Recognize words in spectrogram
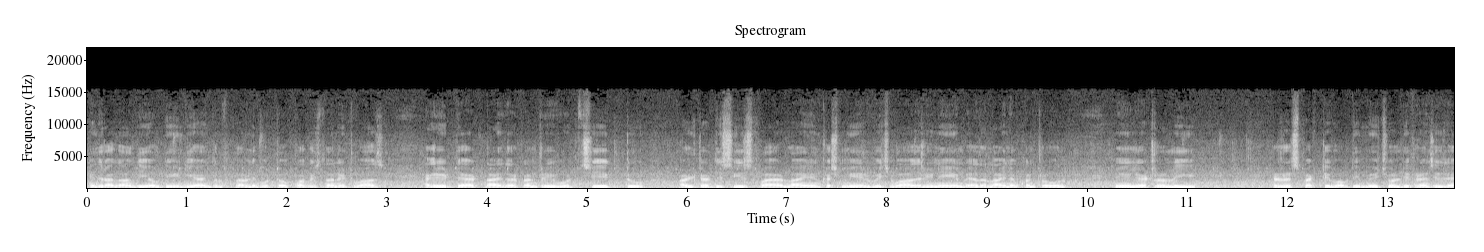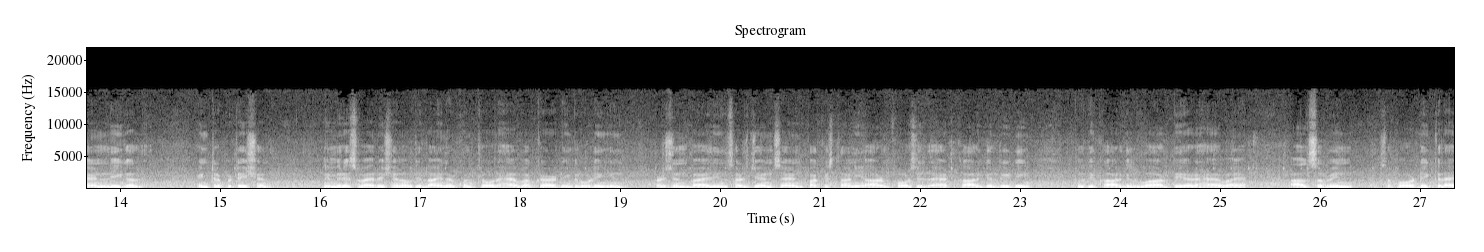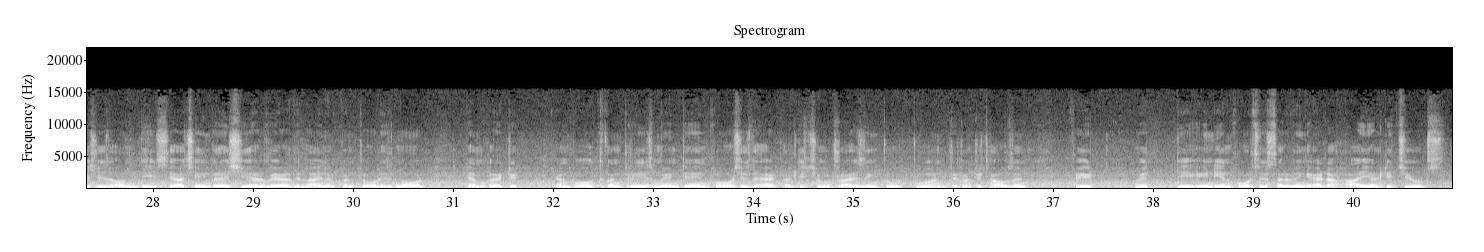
Indira Gandhi of the India and Zulfikar Ali Bhutto of Pakistan, it was agreed that neither country would seek to alter the ceasefire line in Kashmir, which was renamed as the line of control, unilaterally, irrespective of the mutual differences and legal interpretation. Numerous violations of the line of control have occurred, including incursion by the insurgents and Pakistani armed forces at Kargil, leading to the Kargil War. There have uh, also been sporadic clashes on the Siachen Glacier, where the line of control is not democratic and both countries maintain forces at altitude rising to 220,000 feet with the Indian forces serving at high altitudes.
